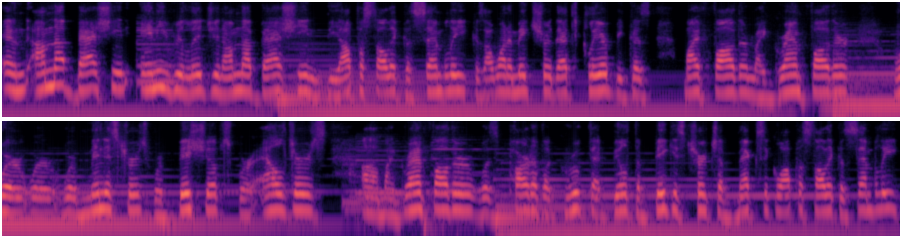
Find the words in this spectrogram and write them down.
and I'm not bashing any religion. I'm not bashing the Apostolic Assembly because I want to make sure that's clear because my father, my grandfather were, were, were ministers, were bishops, were elders. Uh, my grandfather was part of a group that built the biggest church of Mexico, Apostolic Assembly,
